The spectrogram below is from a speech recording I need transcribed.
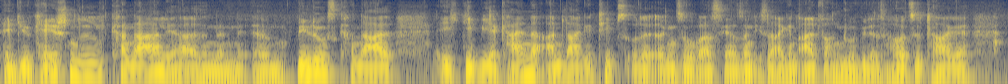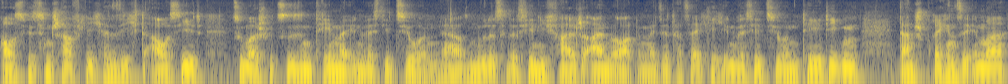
Educational-Kanal, ja, also ein ähm, Bildungskanal. Ich gebe hier keine Anlagetipps oder irgend sowas, ja, sondern ich sage Ihnen einfach nur, wie das heutzutage aus wissenschaftlicher Sicht aussieht, zum Beispiel zu diesem Thema Investitionen. Ja, also nur, dass Sie das hier nicht falsch einordnen. Wenn Sie tatsächlich Investitionen tätigen, dann sprechen Sie immer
